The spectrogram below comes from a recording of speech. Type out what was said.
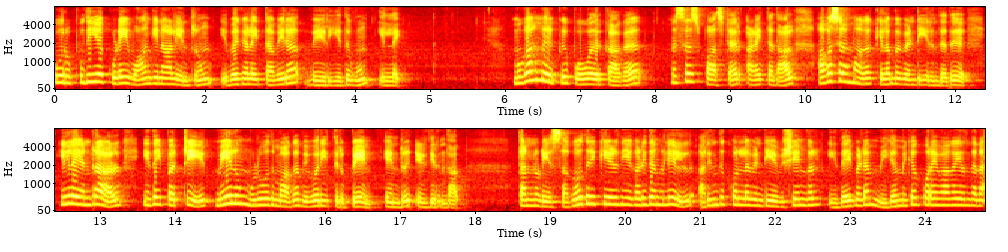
ஒரு புதிய குடை வாங்கினாள் என்றும் இவைகளை தவிர வேறு எதுவும் இல்லை. முகாமிற்கு போவதற்காக மிஸ்ஸஸ் பாஸ்டர் அழைத்ததால் அவசரமாக கிளம்ப வேண்டியிருந்தது. இல்லையென்றால் இதை பற்றி மேலும் முழுவதுமாக விவரித்திருப்பேன் என்று எழுதியிருந்தாள். தன்னுடைய சகோதரிக்கு எழுதிய கடிதங்களில் அறிந்து கொள்ள வேண்டிய விஷயங்கள் இதைவிட மிக மிக குறைவாக இருந்தன.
